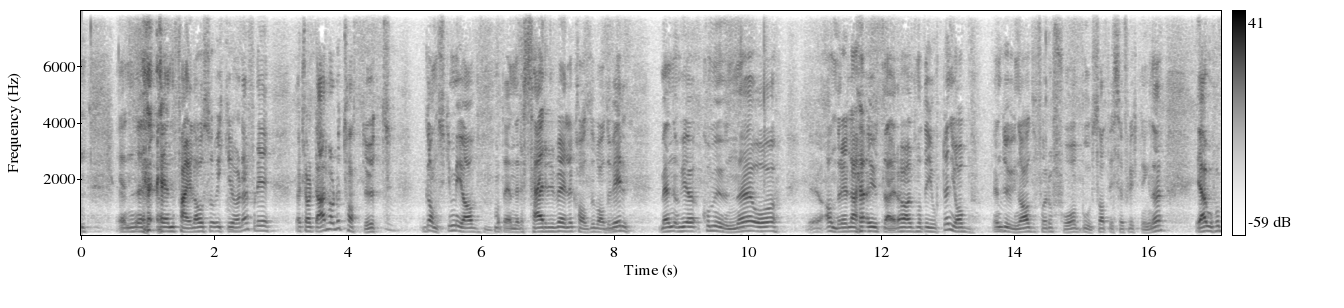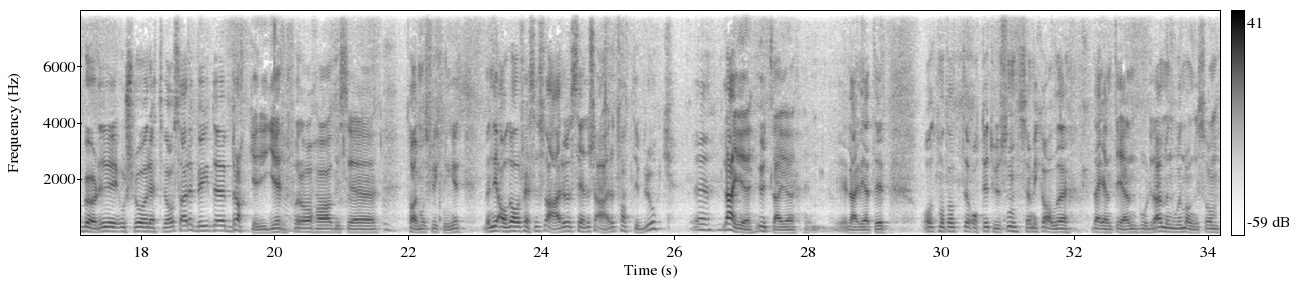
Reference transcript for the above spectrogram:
en, en, feil av oss å ikke gjøre det. fordi det er klart, der har du tatt ut ganske mye av en, en reserve, eller kall det hva du vil. Men kommunene og eh, andre utleiere har en måte gjort en jobb en dugnad for å få bosatt disse flyktningene. Jeg bor på Bøler i Oslo, og rett ved oss er det bygd eh, brakkerigger for å ha disse, ta imot flyktninger. Men i aller, aller fleste så er det, steder så er det tatt i bruk eh, leie, utleieleiligheter. Og på en måte at 80 000, selv om ikke alle det er én-til-én bor der, men hvor mange som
